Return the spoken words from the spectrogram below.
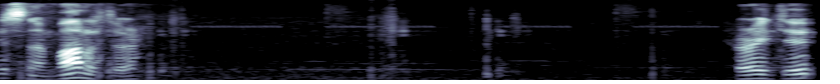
Missing a monitor. Alright, dude.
